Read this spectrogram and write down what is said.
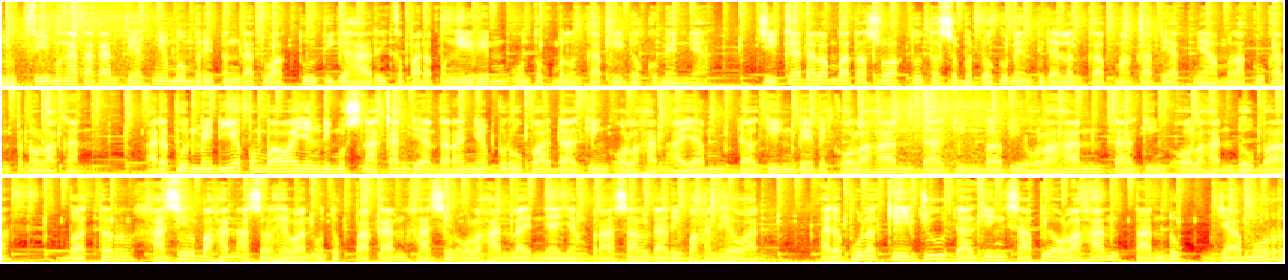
Lutfi mengatakan pihaknya memberi tenggat waktu tiga hari kepada pengirim untuk melengkapi dokumennya. Jika dalam batas waktu tersebut dokumen tidak lengkap, maka pihaknya melakukan penolakan. Adapun media pembawa yang dimusnahkan di antaranya berupa daging olahan ayam, daging bebek olahan, daging babi olahan, daging olahan domba, butter, hasil bahan asal hewan untuk pakan, hasil olahan lainnya yang berasal dari bahan hewan. Ada pula keju, daging sapi olahan, tanduk, jamur,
